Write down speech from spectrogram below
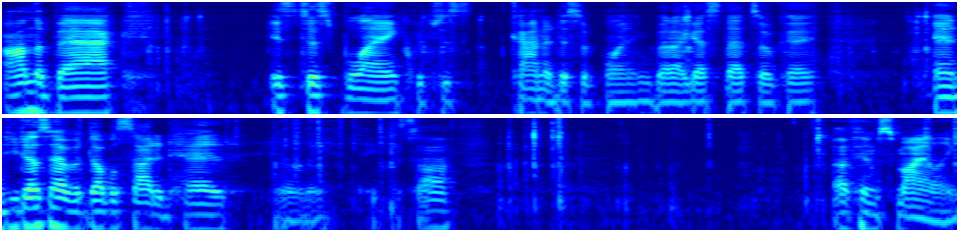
on the back, it's just blank, which is kind of disappointing, but I guess that's okay. And he does have a double-sided head. Here, let me take this off. Of him smiling.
